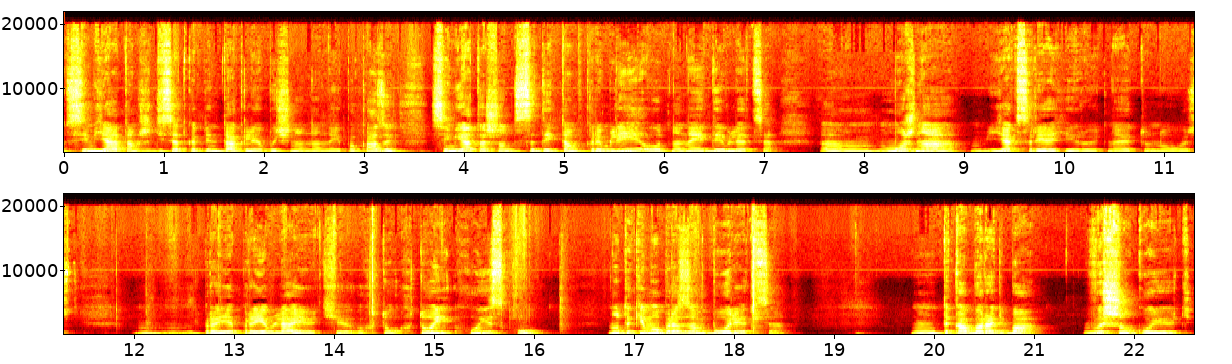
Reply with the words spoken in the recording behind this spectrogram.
Сім'я там же десятка пентаклів обично на неї показують. Сім'я та, що сидить там в Кремлі, от на неї дивляться. Ем, Можна, як зреагують на цю новость? Проявляють, хто, хто who. Ну, таким образом борються. Така боротьба. Вишукують,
